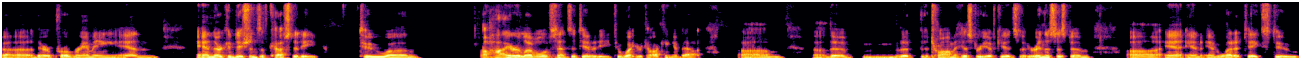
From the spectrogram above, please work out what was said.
uh, their programming and and their conditions of custody to um, a higher level of sensitivity to what you're talking about. Um, uh, the, the, the trauma history of kids that are in the system uh, and, and, and what it takes to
